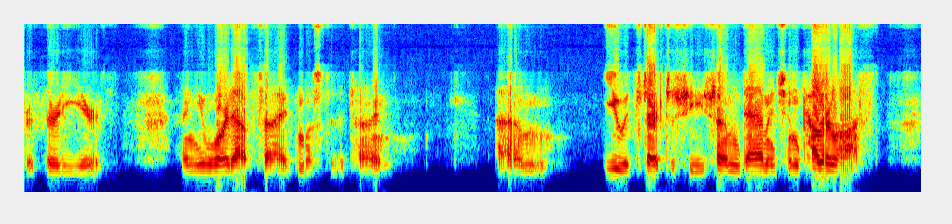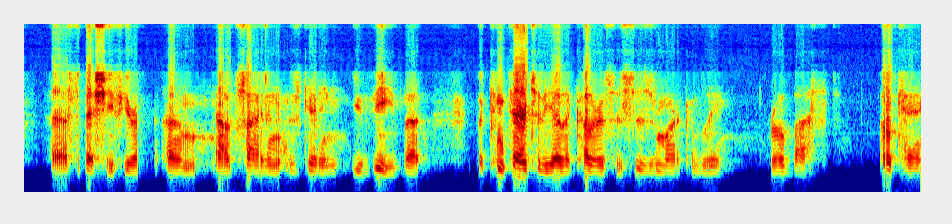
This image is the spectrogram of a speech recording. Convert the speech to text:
for 30 years, and you wore it outside most of the time, um, you would start to see some damage and color loss, uh, especially if you're um, outside and it was getting UV. But, but compared to the other colors, this is remarkably robust. Okay.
